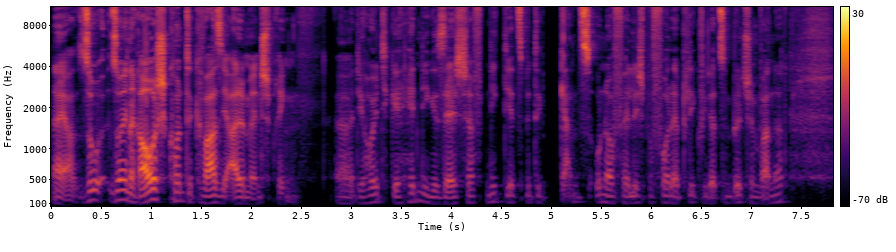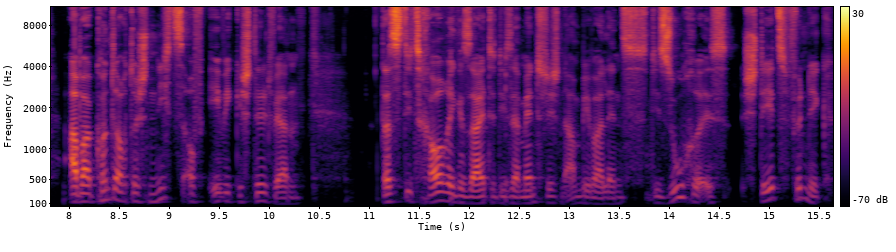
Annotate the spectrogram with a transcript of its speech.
Naja, so, so ein Rausch konnte quasi allem entspringen. Äh, die heutige Handygesellschaft nickt jetzt bitte ganz unauffällig, bevor der Blick wieder zum Bildschirm wandert, aber konnte auch durch nichts auf ewig gestillt werden. Das ist die traurige Seite dieser menschlichen Ambivalenz. Die Suche ist stets fündig,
